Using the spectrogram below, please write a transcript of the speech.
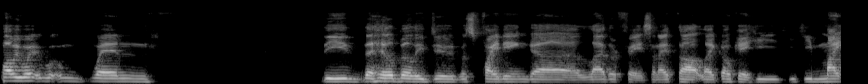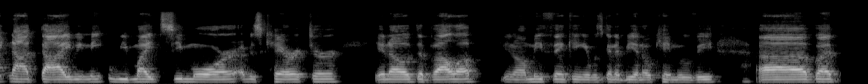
probably when, when the the hillbilly dude was fighting uh, Leatherface, and I thought like, okay, he he might not die. We may, we might see more of his character, you know, develop. You know me thinking it was going to be an okay movie. Uh, but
